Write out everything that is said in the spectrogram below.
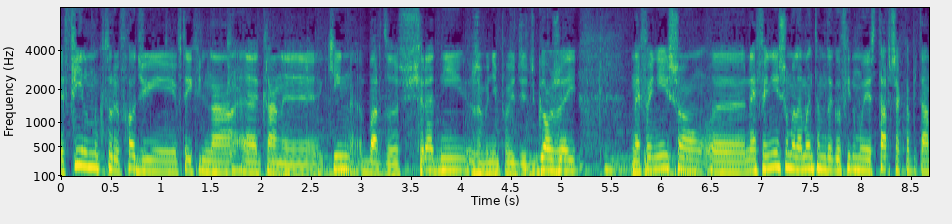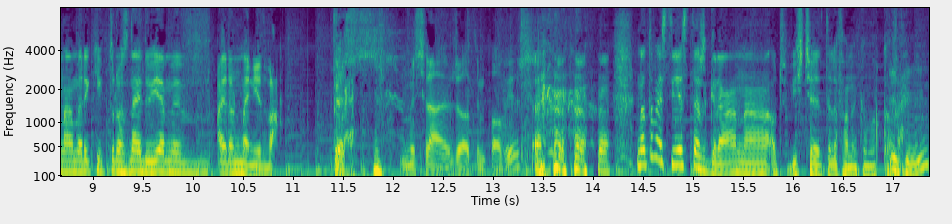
e, film, który wchodzi w tej chwili na ekrany kin, bardzo średni, żeby nie powiedzieć gorzej. Najfajniejszą, najfajniejszym elementem tego filmu jest tarcza Kapitana Ameryki, którą znajdujemy w Iron Manie 2. Tyle. Myślałem, że o tym powiesz. Natomiast jest też gra na oczywiście telefony komórkowe. Mhm.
